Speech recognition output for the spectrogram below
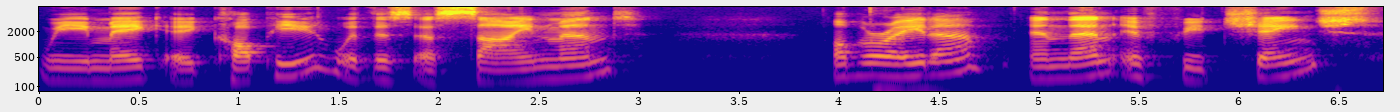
we make a copy with this assignment operator. And then if we change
